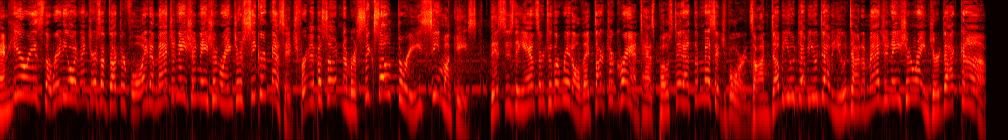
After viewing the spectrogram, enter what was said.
And here is the Radio Adventures of Dr. Floyd Imagination Nation Ranger's secret message for episode number 603 Sea Monkeys. This is the answer to the riddle that Dr. Grant has posted at the message boards on www.imaginationranger.com.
